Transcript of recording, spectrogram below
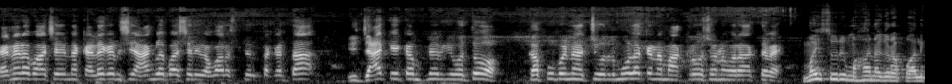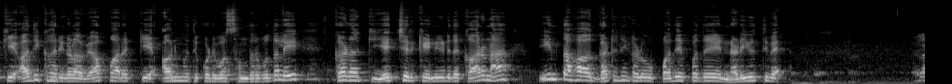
ಕನ್ನಡ ಭಾಷೆಯನ್ನು ಕಡೆಗಣಿಸಿ ಆಂಗ್ಲ ಭಾಷೆಯಲ್ಲಿ ವ್ಯವಹರಿಸ್ತಿರ್ತಕ್ಕಂಥ ಈ ಜಾಕೆ ಕಂಪ್ನಿಯವ್ರಿಗೆ ಇವತ್ತು ಕಪ್ಪು ಬಣ್ಣ ಹಚ್ಚುವುದ್ರ ಮೂಲಕ ನಮ್ಮ ಆಕ್ರೋಶವನ್ನು ಹೊರಹಾಕ್ತವೆ. ಮೈಸೂರು ಮಹಾನಗರ ಪಾಲಿಕೆ ಅಧಿಕಾರಿಗಳ ವ್ಯಾಪಾರಕ್ಕೆ ಅನುಮತಿ ಕೊಡುವ ಸಂದರ್ಭದಲ್ಲಿ ಖಡಕ್ ಎಚ್ಚರಿಕೆ ನೀಡಿದ ಕಾರಣ ಇಂತಹ ಘಟನೆಗಳು ಪದೇ ಪದೇ ನಡೆಯುತ್ತಿವೆ. ಎಲ್ಲ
